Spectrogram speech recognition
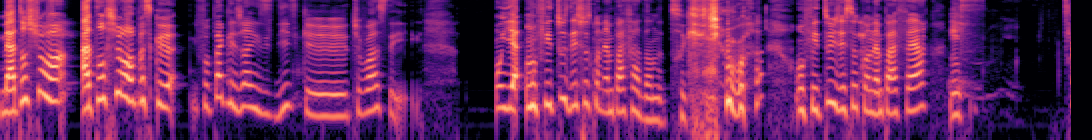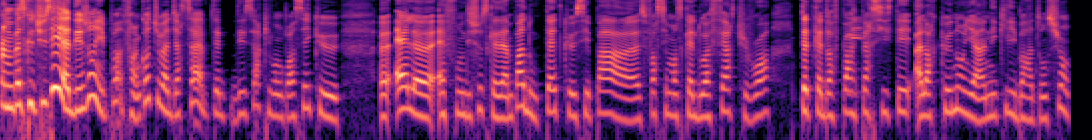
Mais attention, hein, attention, hein, parce que il faut pas que les gens ils se disent que, tu vois, c'est, on, y a, on fait tous des choses qu'on n'aime pas faire dans notre truc, tu vois. On fait tous des choses qu'on n'aime pas faire. Parce que tu sais, il y a des gens, enfin, quand tu vas dire ça, il y a peut-être des sœurs qui vont penser que euh, elles, euh, elles font des choses qu'elles n'aiment pas, donc peut-être que c'est pas euh, forcément ce qu'elles doivent faire, tu vois. Peut-être qu'elles doivent pas persister, alors que non, il y a un équilibre. Attention,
